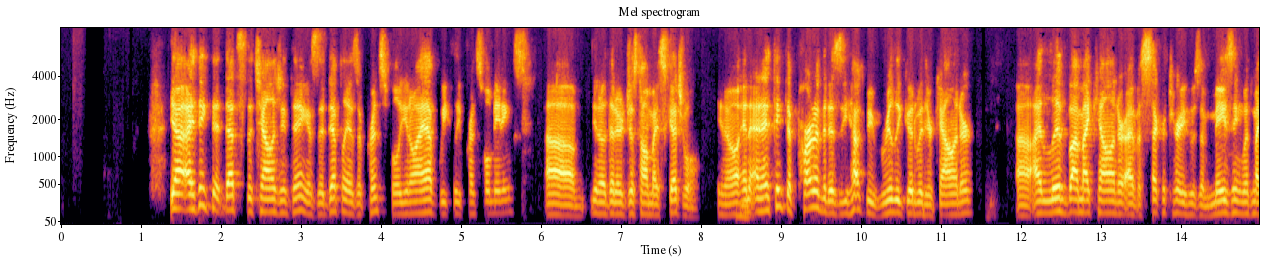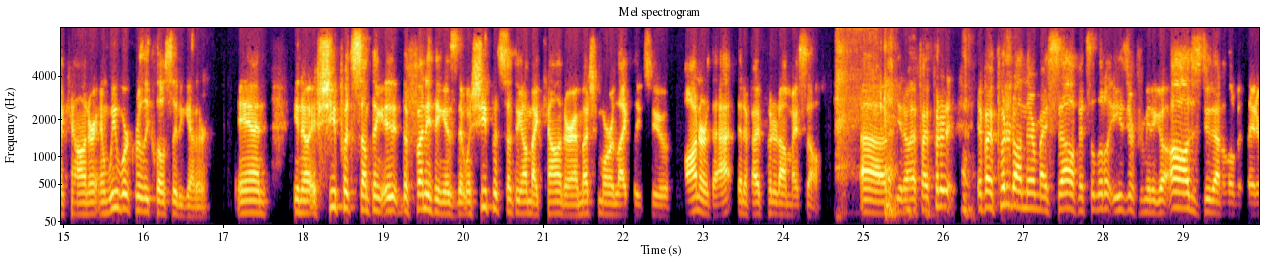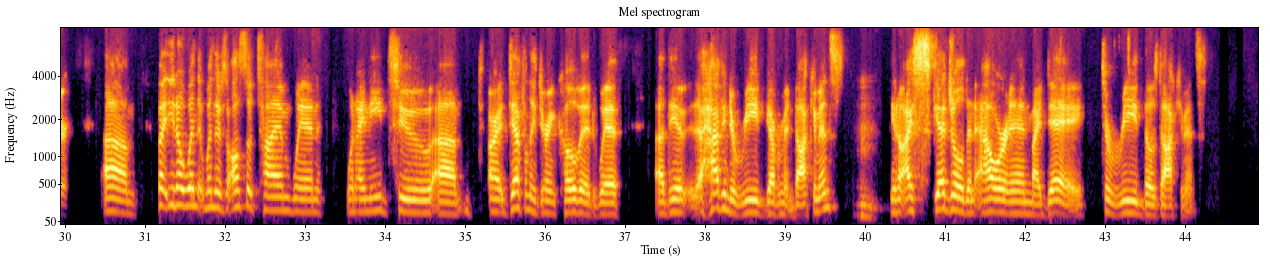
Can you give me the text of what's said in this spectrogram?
Yeah, I think that that's the challenging thing is that definitely as a principal, you know, I have weekly principal meetings, um, you know, that are just on my schedule you know and, mm-hmm. and i think that part of it is you have to be really good with your calendar. Uh, i live by my calendar. I have a secretary who's amazing with my calendar and we work really closely together. And you know if she puts something it, the funny thing is that when she puts something on my calendar i'm much more likely to honor that than if i put it on myself. Uh, you know if i put it if i put it on there myself it's a little easier for me to go oh i'll just do that a little bit later. Um, but you know when when there's also time when when i need to um, all right definitely during covid with uh, the having to read government documents. Mm. You know, I scheduled an hour in my day to read those documents,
